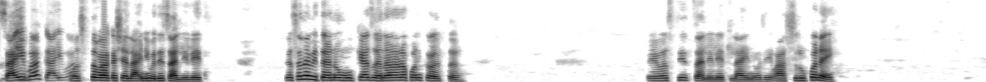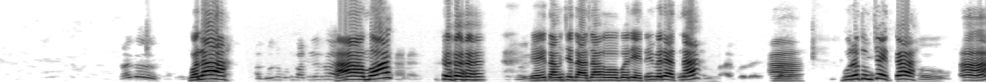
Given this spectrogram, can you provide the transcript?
साई बघ गाई. मस्त बघा कशा लाईनीमध्ये चाललेले आहेत. कसं ना मित्रांनो मुख्या जनावराला पण कळतं. व्यवस्थित चाललेले आहेत लाईन मध्ये. वासरू पण आहे. बोला. हा मग? हे आहेत आमचे दादा हो बरे आहे. तुम्ही बरे आहात ना? हा. गुरं तुमचे आहेत का? हा.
